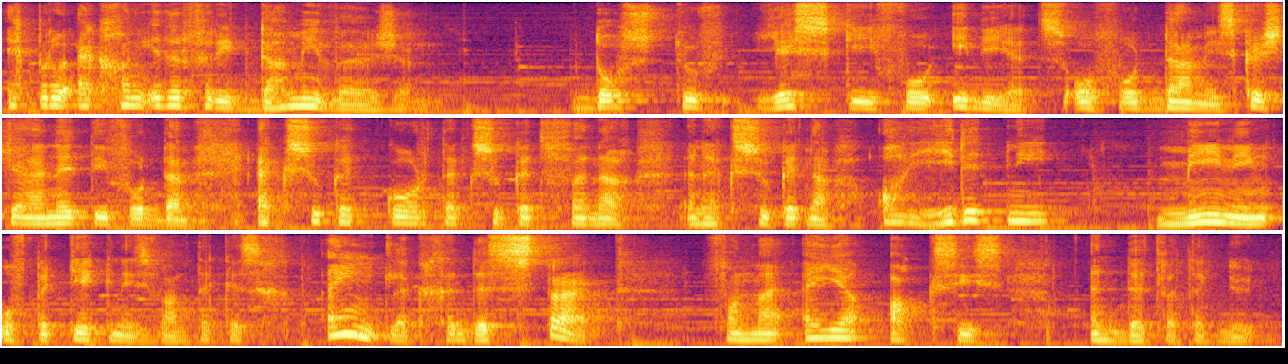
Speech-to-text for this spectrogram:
ek bedoel ek gaan eerder vir die dummy version Dostoevsky for idiots of for dummies, Christianity for dumb. Ek soek dit kort, ek soek dit vinnig en ek soek dit nou. Al het dit nie meaning of betekenis want ek is eintlik gedistrakt van my eie aksies in dit wat ek doen.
